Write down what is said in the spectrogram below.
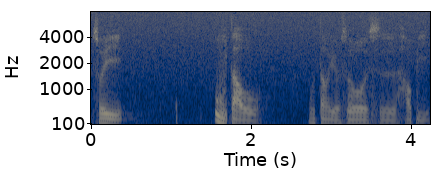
所以悟道，悟道有时候是好比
